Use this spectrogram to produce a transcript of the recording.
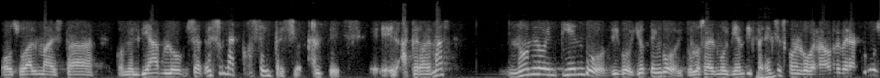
o su alma está con el diablo, o sea, es una cosa impresionante, Eh, ah, pero además no lo entiendo, digo, yo tengo, y tú lo sabes muy bien, diferencias con el gobernador de Veracruz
